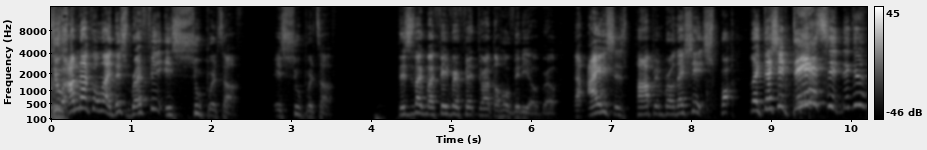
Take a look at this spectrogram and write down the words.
Dude, I'm not gonna lie, this red fit is super tough. It's super tough. This is like my favorite fit throughout the whole video, bro. The ice is popping, bro. That shit, spark like that shit dancing, nigga.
